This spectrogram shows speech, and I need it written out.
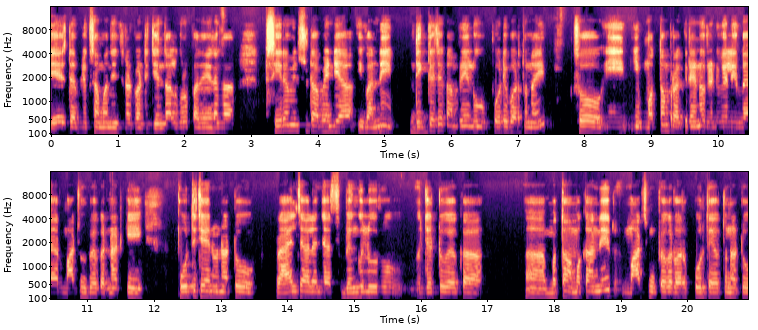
జేఎస్డబ్ల్యూకి సంబంధించినటువంటి జిందాల్ గ్రూప్ అదే విధంగా సీరం ఇన్స్టిట్యూట్ ఆఫ్ ఇండియా ఇవన్నీ దిగ్గజ కంపెనీలు పోటీ పడుతున్నాయి. సో ఈ ఈ మొత్తం ప్రక్రియను రెండు వేల ఇరవై ఆరు మార్చి ముప్పై ఒకటి నాటికి పూర్తి చేయనున్నట్టు రాయల్ ఛాలెంజర్స్ బెంగళూరు జట్టు యొక్క మొత్తం అమ్మకాన్ని మార్చి ముప్పై ఒకటి వరకు పూర్తి అవుతున్నట్టు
